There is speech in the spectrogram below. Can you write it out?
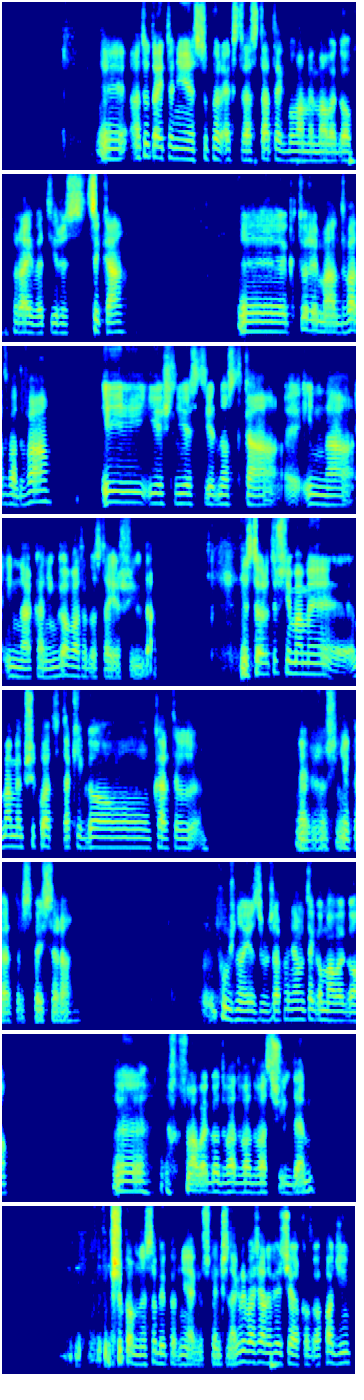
E, A tutaj to nie jest super ekstra statek, bo mamy małego privateer z cyka, e, który ma 222 i jeśli jest jednostka e, inna, inna cunningowa, to dostaje shielda. Więc teoretycznie mamy, mamy przykład takiego kartel, jak to się nie kartel Spacera. Późno jest już, zapomniałem tego małego, yy, małego 222 z shieldem. Przypomnę sobie pewnie, jak już skończę nagrywać, ale wiecie o kogo chodzi.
